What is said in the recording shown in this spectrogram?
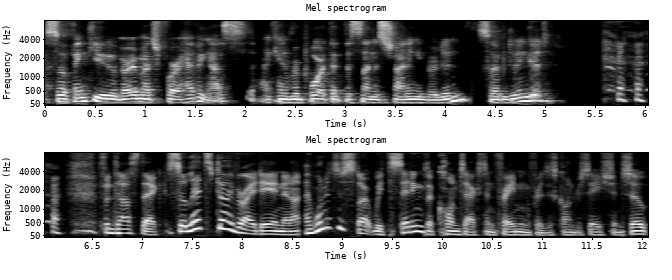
so thank you very much for having us. I can report that the sun is shining in Berlin, so I'm doing good. Fantastic. So let's dive right in. And I wanted to start with setting the context and framing for this conversation. So,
